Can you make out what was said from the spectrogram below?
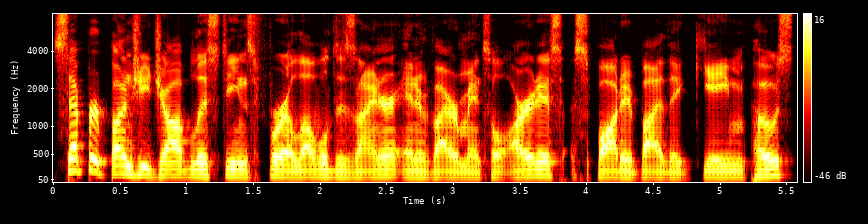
Separate Bungie job listings for a level designer and environmental artist spotted by the Game Post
